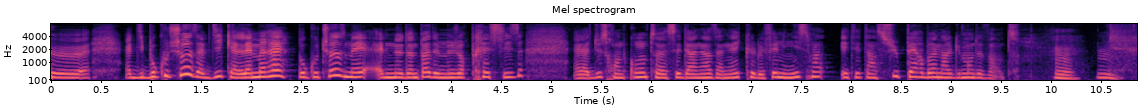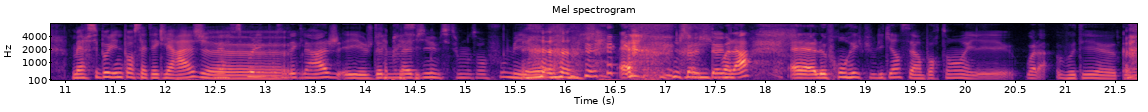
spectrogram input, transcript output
elle dit beaucoup de choses. Elle dit qu'elle aimerait beaucoup de choses, mais elle ne donne pas de mesures précises. Elle a dû se rendre compte euh, ces dernières années que le féminisme était un super bon argument de vente. Hmm. Merci Pauline pour cet éclairage. Merci Pauline pour euh, cet éclairage et je donne mon précis. avis même si tout le monde s'en fout mais euh, Donne, donne. voilà Euh, le front républicain c'est important et voilà votez euh, quand même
